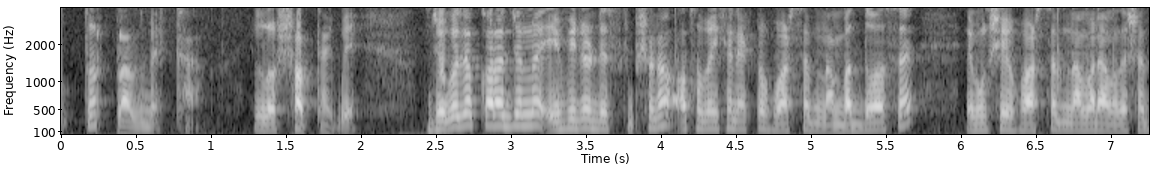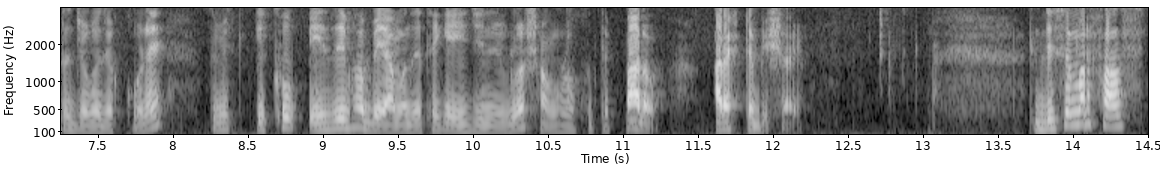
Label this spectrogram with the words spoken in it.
উত্তর প্লাস ব্যাখ্যা। এগুলো সব থাকবে। যোগাযোগ করার জন্য এই ভিডিও ডেসক্রিপশনে অথবা এখানে একটা হোয়াটসঅ্যাপ নাম্বার দেওয়া আছে এবং সেই হোয়াটসঅ্যাপ নাম্বারে আমাদের সাথে যোগাযোগ করে তুমি খুব ইজিভাবে আমাদের থেকে এই জিনিসগুলো সংগ্রহ করতে পারো। আরেকটা বিষয় ডিসেম্বর ফার্স্ট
